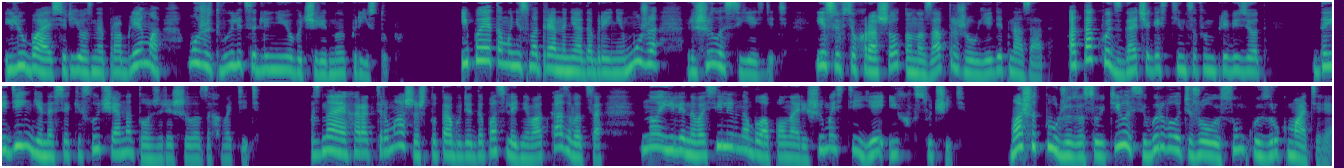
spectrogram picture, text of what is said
и любая серьезная проблема может вылиться для нее в очередной приступ. И поэтому, несмотря на неодобрение мужа, решила съездить. Если все хорошо, то на завтра же уедет назад. А так хоть сдача гостинцев им привезет. Да и деньги на всякий случай она тоже решила захватить. Зная характер Маши, что та будет до последнего отказываться, но Елена Васильевна была полна решимости ей их всучить. Маша тут же засуетилась и вырвала тяжелую сумку из рук матери.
